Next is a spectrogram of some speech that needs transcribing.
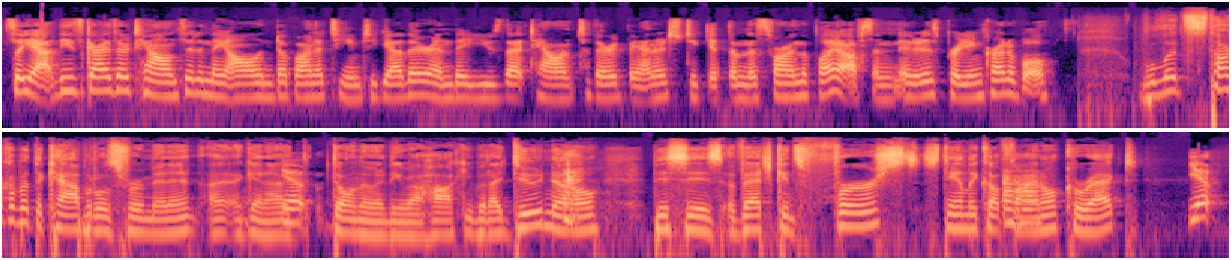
So yeah, these guys are talented, and they all end up on a team together, and they use that talent to their advantage to get them this far in the playoffs, and it is pretty incredible. Well, let's talk about the Capitals for a minute. I, again, I Yep. don't know anything about hockey, but I do know this is Ovechkin's first Stanley Cup Uh-huh. final, correct? Yep.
